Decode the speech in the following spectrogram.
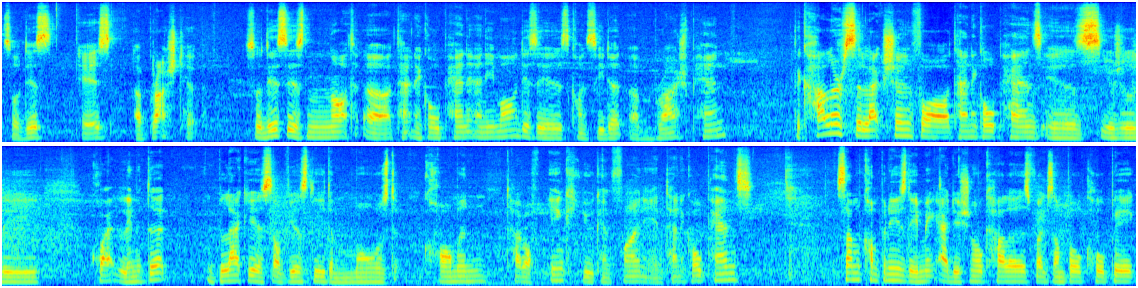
So this is a brush tip. So this is not a technical pen anymore, this is considered a brush pen. The color selection for technical pens is usually quite limited. Black is obviously the most common type of ink you can find in technical pens. Some companies they make additional colors, for example Copic,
